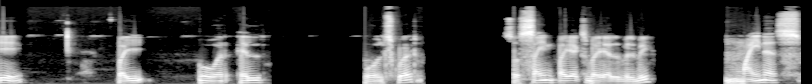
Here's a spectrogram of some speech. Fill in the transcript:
a pi over L whole square. So sine pi x by L will be minus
